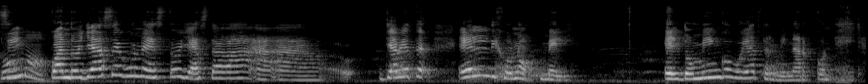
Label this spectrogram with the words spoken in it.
¿Cómo? Cuando ya según esto ya estaba a, ya había él dijo, "No, Meli. El domingo voy a terminar con ella."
